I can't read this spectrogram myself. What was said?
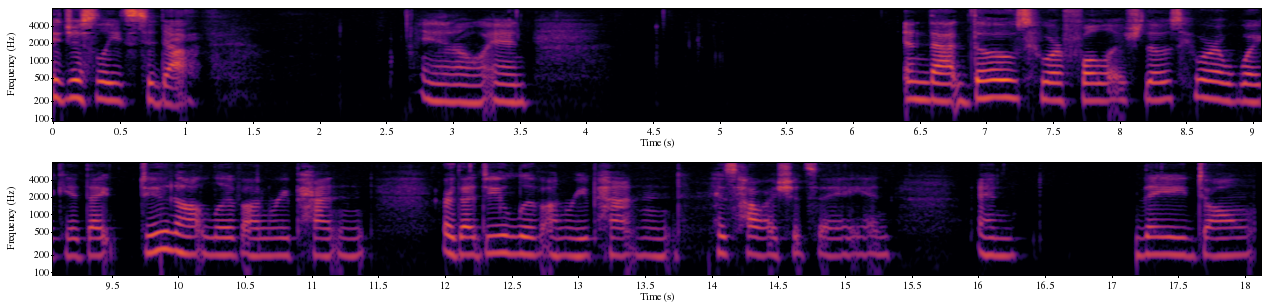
it just leads to death. You know, and and that those who are foolish, those who are wicked, that do not live unrepentant, or that do live unrepentant, is how I should say, and and they don't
